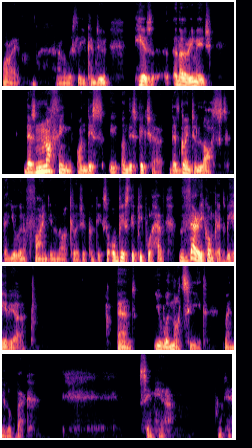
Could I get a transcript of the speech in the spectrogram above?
All right, and obviously you can do, here's another image there's nothing on this on this picture that's going to last that you're going to find in an archaeological dig. So obviously people have very complex behavior and you will not see it when you look back. Same here. Okay.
